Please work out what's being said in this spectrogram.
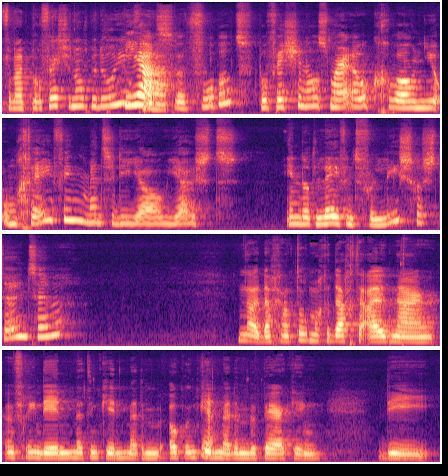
Vanuit professionals bedoel je? Ja, bijvoorbeeld professionals, maar ook gewoon je omgeving. Mensen die jou juist in dat levend verlies gesteund hebben. Nou, dan gaan toch mijn gedachten uit naar een vriendin met een kind met een, ook een kind Ja. met een beperking. Die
